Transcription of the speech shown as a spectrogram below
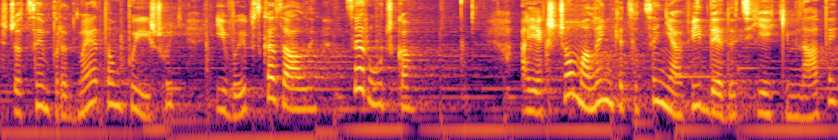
що цим предметом пишуть, і ви б сказали, це ручка. А якщо маленьке цуценя війде до цієї кімнати,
